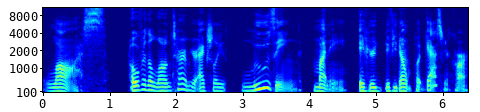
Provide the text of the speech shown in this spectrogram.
loss over the long term, you're actually losing money if you're, if you don't put gas in your car.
